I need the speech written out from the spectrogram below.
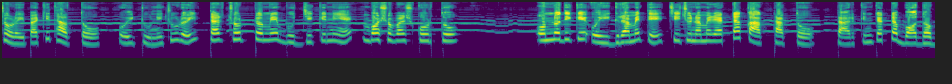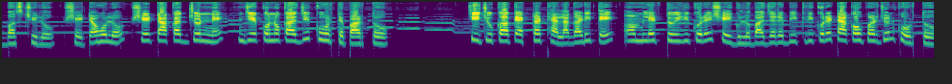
চড়ুই পাখি থাকতো। ওই টুনি চুড়োই তার ছোট্ট মেয়ে বুজ্জিকে নিয়ে বসবাস করত। অন্যদিকে ওই গ্রামেতে চিচু নামের একটা কাক থাকতো। তার কিন্তু একটা বদ অভ্যাস ছিল। সেটা হলো সে টাকার জন্যে যে কোনো কাজই করতে পারতো। চিচু কাক একটা ঠেলা গাড়িতে অমলেট তৈরি করে সেইগুলো বাজারে বিক্রি করে টাকা উপার্জন করত।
